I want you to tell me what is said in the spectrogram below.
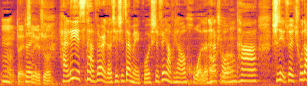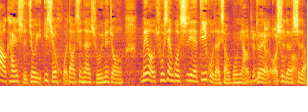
嗯，对，对所以说海莉斯坦菲尔德其实在美国是非常非常火的，她从她十几岁出道开始就一直火到现在，属于那种没有出现过事业低谷的小姑娘。对是的，是的。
